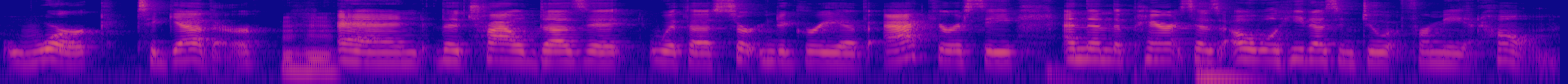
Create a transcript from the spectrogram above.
work together mm-hmm. and the child does it with a certain degree of accuracy and then the parent says oh well he doesn't do it for me at home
